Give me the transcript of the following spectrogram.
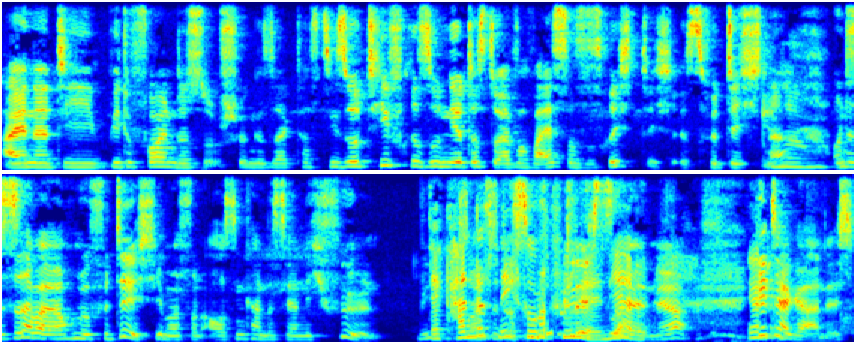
eine, die, wie du vorhin das so schön gesagt hast, die so tief resoniert, dass du einfach weißt, dass es richtig ist für dich, ne? Genau. Und es ist aber auch nur für dich. Jemand von außen kann das ja nicht fühlen. Wie der kann das nicht das so fühlen, sein, ja. ja. Geht ja gar nicht.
